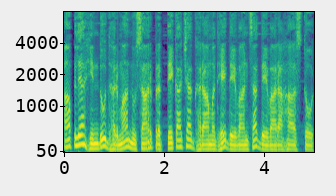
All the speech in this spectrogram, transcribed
आपल्या हिंदू धर्मानुसार प्रत्येकाच्या घरामध्ये देवांचा देवारा हा असतोच.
